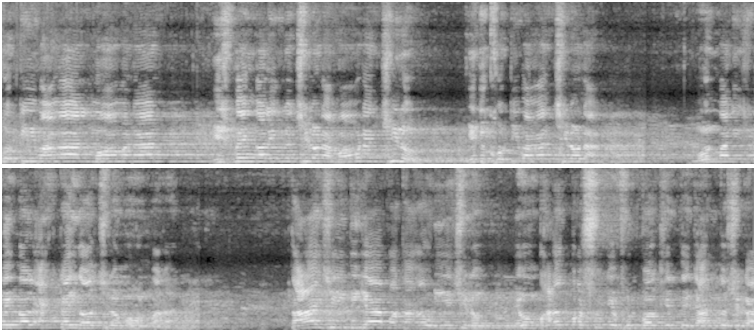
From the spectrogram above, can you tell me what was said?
ঘটি বাঙাল মোহামেডান ইস্টবেঙ্গল এগুলো ছিল না মোহামেডান ছিল। কিন্তু ঘটি বাঙাল ছিল না। মোহনবাগান ইস্টবেঙ্গল একটাই দল ছিল মোহনবাগান। তারাই সেই বিজয়া পতাকা উড়িয়েছিল এবং ভারতবর্ষ যে ফুটবল খেলতে জানতো সেটা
